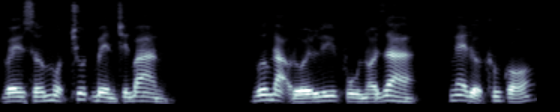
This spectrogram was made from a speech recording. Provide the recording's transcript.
về sớm một chút bên trên ban vương đạo đối lý phú nói ra, nghe được không có.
